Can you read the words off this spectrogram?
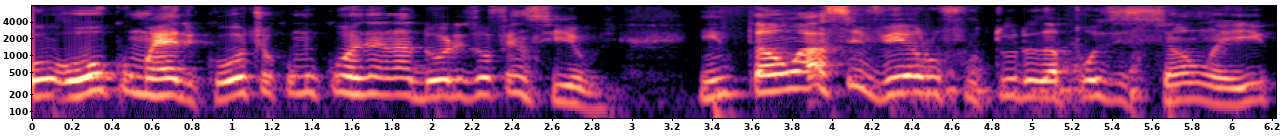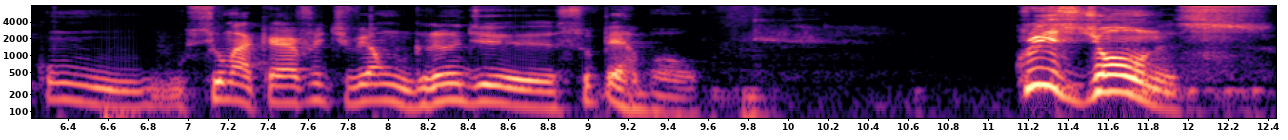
ou como head coach ou como coordenadores ofensivos. Então, a se ver o futuro da posição aí com se o McCaffrey tiver um grande Super Bowl. Chris Jones,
